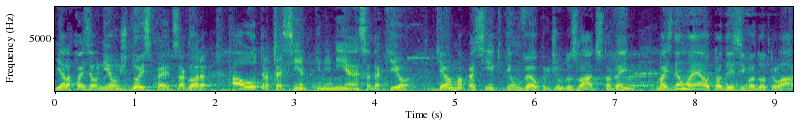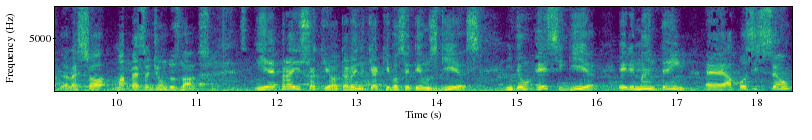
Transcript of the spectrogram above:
e ela faz a união de dois pads. Agora, a outra pecinha pequenininha, essa daqui, ó, que é uma pecinha que tem um velcro de um dos lados, tá vendo? Mas não é autoadesiva do outro lado, ela é só uma peça de um dos lados. E é para isso aqui, ó, tá vendo que aqui você tem uns guias? Então esse guia ele mantém é, a posição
